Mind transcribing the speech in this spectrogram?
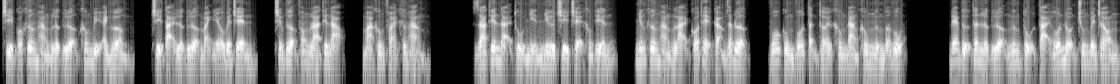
Chỉ có khương hằng lực lượng không bị ảnh hưởng, chỉ tại lực lượng mạnh yếu bên trên, chiếm thượng phong là thiên đạo, mà không phải khương hằng. Gia thiên đại thủ nhìn như trì trệ không tiến, nhưng khương hằng lại có thể cảm giác được, vô cùng vô tận thời không đang không ngừng vỡ vụn. Đem tự thân lực lượng ngưng tụ tại hỗn độn chung bên trong,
